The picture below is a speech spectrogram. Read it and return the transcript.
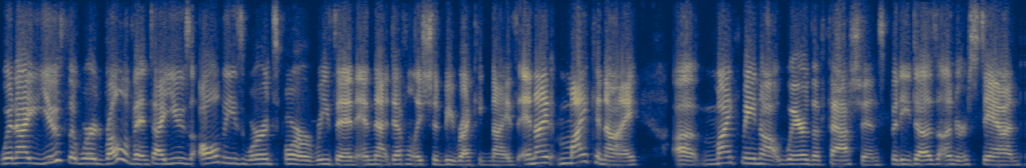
when I use the word relevant, I use all these words for a reason, and that definitely should be recognized. And I, Mike and I, uh, Mike may not wear the fashions, but he does understand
